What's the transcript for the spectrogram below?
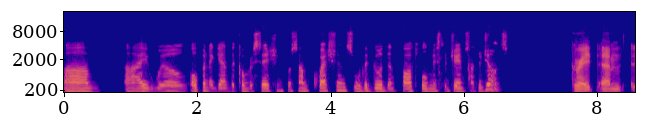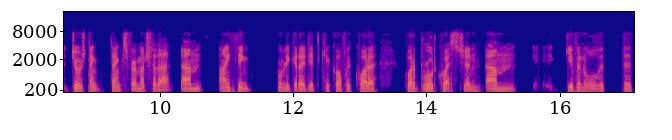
um, I will open again the conversation for some questions with the good and thoughtful Mr. James Hunter Jones. Great, um, George. Thank, thanks very much for that. Um, I think probably a good idea to kick off with quite a quite a broad question. Um, given all the, the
